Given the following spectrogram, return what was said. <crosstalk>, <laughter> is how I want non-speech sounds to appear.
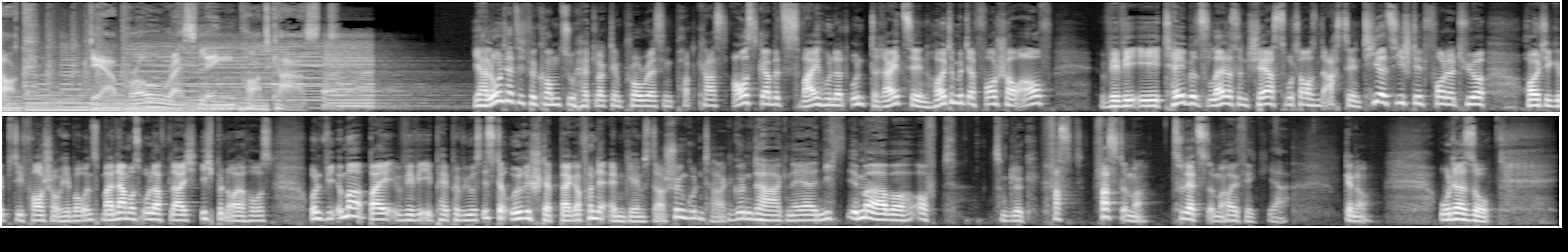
Headlock, der Pro Wrestling Podcast. Ja, hallo und herzlich willkommen zu Headlock, dem Pro Wrestling Podcast, Ausgabe 213. Heute mit der Vorschau auf WWE Tables, Ladders and Chairs 2018. TLC steht vor der Tür. Heute gibt's die Vorschau hier bei uns. Mein Name ist Olaf Bleich, ich bin euer Host. Und wie immer bei WWE Pay-Per-Views ist der Ulrich Steppberger von der M-Games da. Schönen guten Tag. Guten Tag. Naja, nicht immer, aber oft zum Glück. Fast, fast immer. Zuletzt immer. Häufig, ja. Genau. Oder so.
